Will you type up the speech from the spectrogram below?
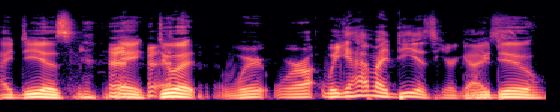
Ideas. hey, do it. We're we're we have ideas here, guys. We do.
